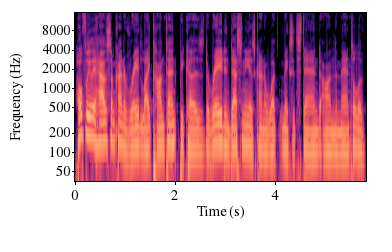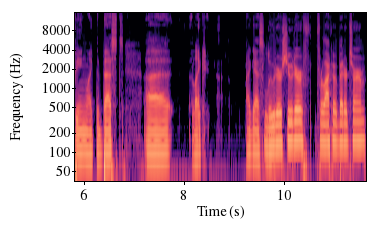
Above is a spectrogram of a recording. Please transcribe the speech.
hopefully they have some kind of raid like content because the raid in Destiny is kind of what makes it stand on the mantle of being like the best, uh, like I guess, looter shooter, for lack of a better term.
